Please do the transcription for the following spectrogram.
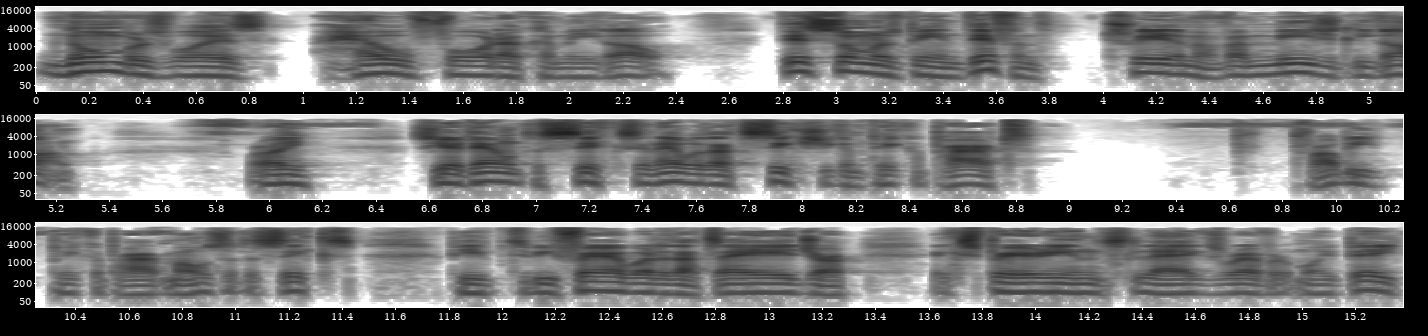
numbers wise, how far can we go? This summer's been different. Three of them have immediately gone, right? So you're down to six, and now with that six, you can pick apart, probably pick apart most of the six. to be fair, whether that's age or experience, legs, wherever it might be.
